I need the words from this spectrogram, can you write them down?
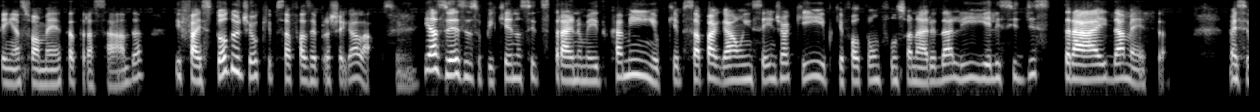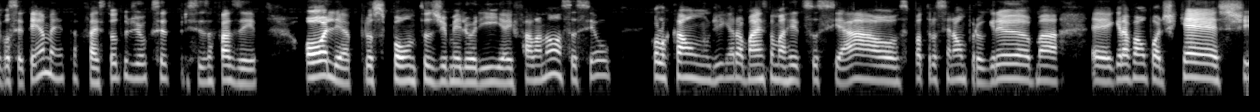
tem a sua meta traçada e faz todo dia o que precisa fazer pra chegar lá. Sim. E às vezes o pequeno se distrai no meio do caminho, porque precisa apagar um incêndio aqui, porque faltou um funcionário dali e ele se distrai da meta. Mas se você tem a meta, faz todo dia o que você precisa fazer, olha para os pontos de melhoria e fala: "Nossa, se eu colocar um dinheiro a mais numa rede social, patrocinar um programa, eh, gravar um podcast,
